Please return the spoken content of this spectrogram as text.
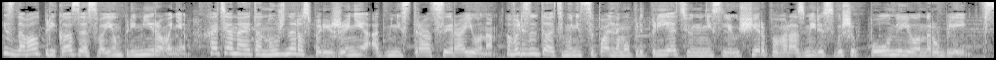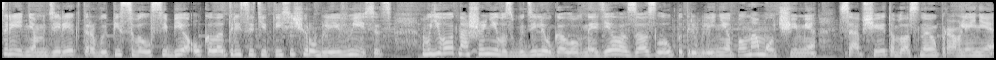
издавал приказы о своем премировании. Хотя на это нужно распоряжение администрации района. В результате муниципальному предприятию нанесли ущерб в размере свыше полумиллиона рублей. В среднем директор выписывал себе около 30 тысяч рублей в месяц. В его отношении возбудили уголовное дело за злоупотребление полномочиями, сообщает областное управление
